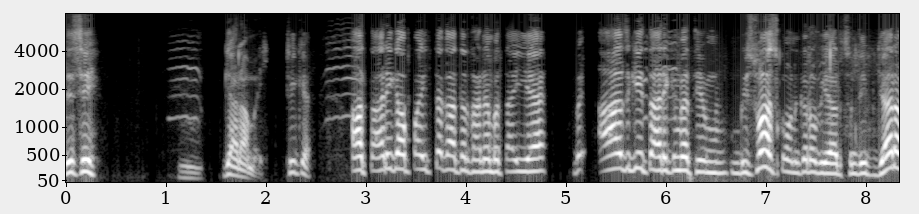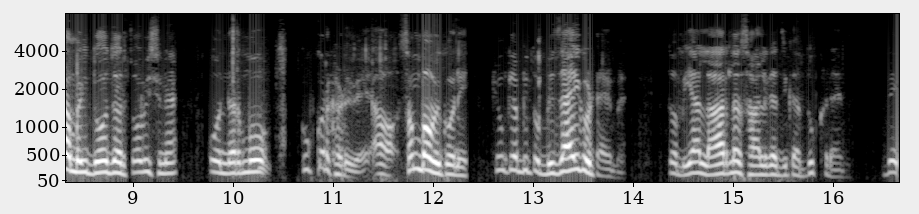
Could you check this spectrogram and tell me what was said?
दिस ग्यारह मई ठीक है। आ तारीख आप इतना खातर थाने बताई है भाई आज की तारीख में थे विश्वास कौन करो भी यार संदीप ग्यारह मई 2024 ने वो नरमो कुकर खड़े हुए संभव ही को नहीं क्योंकि अभी तो बिजाई को टाइम है। तो भैया लारला साल का जिका दुख है। बे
